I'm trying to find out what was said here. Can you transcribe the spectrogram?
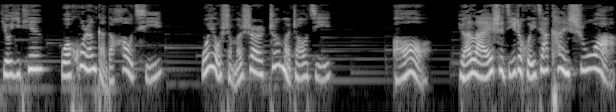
有一天。我忽然感到好奇，我有什么事儿这么着急？哦，原来是急着回家看书啊！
